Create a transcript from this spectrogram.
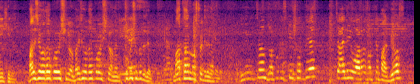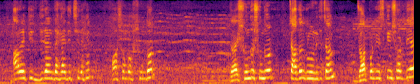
নিখিল। বালিশের কথা প্রবেশ ছিল বালিশের কথা প্রবেশ ছিল খুবই সুন্দর ডিজাইন। মাথা নষ্ট ডিজাইন দেখেন। যদি নিতে চান যত স্ক্রিনশট দিয়ে চাইলেই অর্ডার করতে পারে বিকজ আরও একটি ডিজাইন দেখাই দিচ্ছি দেখেন। অসম্ভব সুন্দর। যারা সুন্দর সুন্দর চাদরগুলো নিতে চান জটপট স্ক্রিনশট দিয়ে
